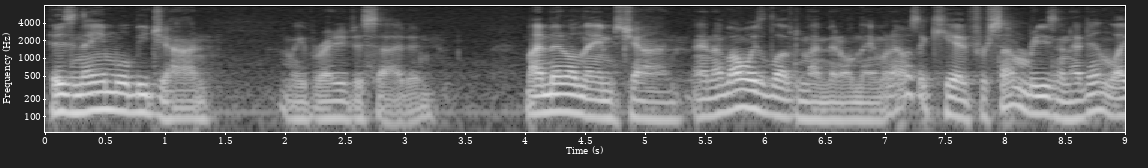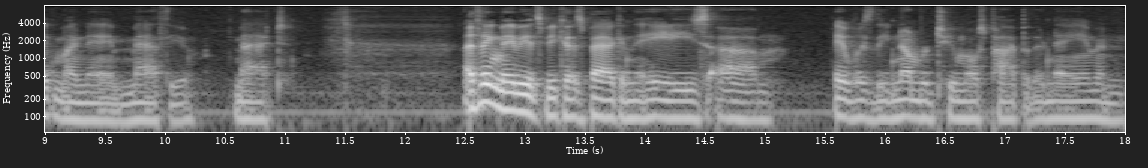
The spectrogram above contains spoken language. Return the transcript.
His name will be John. We've already decided. My middle name's John, and I've always loved my middle name. When I was a kid, for some reason, I didn't like my name, Matthew. Matt. I think maybe it's because back in the 80s, um, it was the number two most popular name, and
